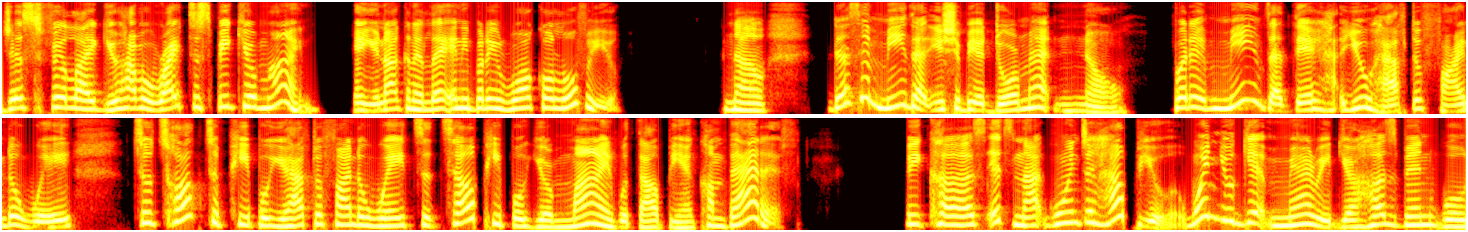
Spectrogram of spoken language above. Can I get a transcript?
just feel like you have a right to speak your mind and you're not going to let anybody walk all over you. Now, does it mean that you should be a doormat? No, but it means that there you have to find a way to talk to people. You have to find a way to tell people your mind without being combative because it's not going to help you. When you get married, your husband will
